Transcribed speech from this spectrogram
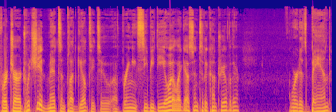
for a charge which she admits and pled guilty to of bringing CBD oil, I guess, into the country over there, where it is banned.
